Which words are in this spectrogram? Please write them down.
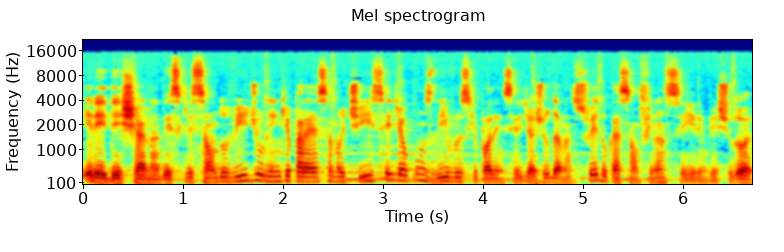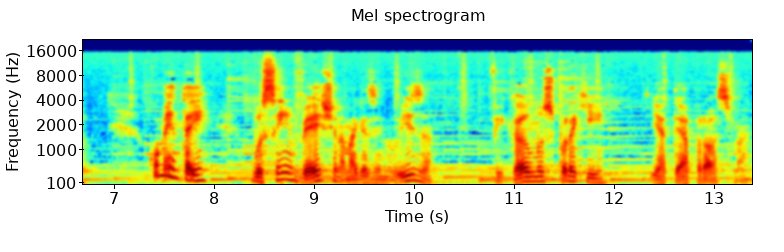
Irei deixar na descrição do vídeo o link para essa notícia e de alguns livros que podem ser de ajuda na sua educação financeira, investidor. Comenta aí, você investe na Magazine Luiza? Ficamos por aqui e até a próxima.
